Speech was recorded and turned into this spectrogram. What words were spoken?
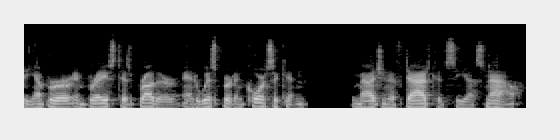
The emperor embraced his brother and whispered in Corsican, Imagine if Dad could see us now.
